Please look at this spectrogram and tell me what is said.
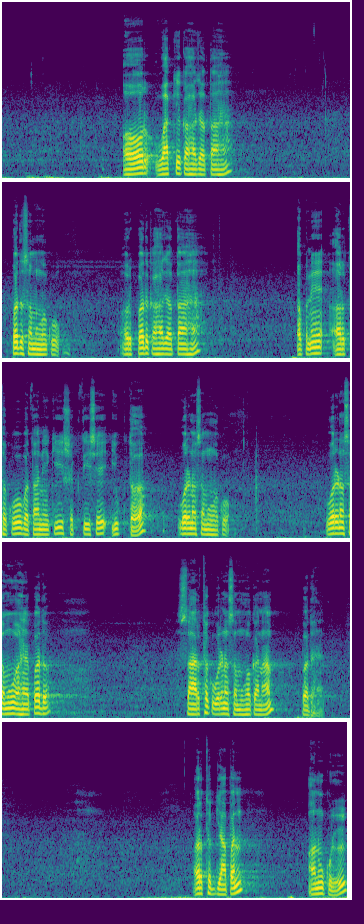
और वाक्य कहा जाता है पद समूह को। और पद कहा जाता है अपने अर्थ को बताने की शक्ति से युक्त वर्ण समूह को। वर्ण समूह है पद। सार्थक वर्ण समूह का नाम पद है। अर्थ ज्ञापन अनुकूल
